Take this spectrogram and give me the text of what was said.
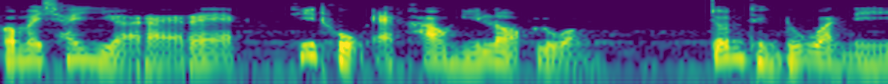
ก็ไม่ใช่เหยื่อรายแรกที่ถูก account นี้หลอกลวง จนถึงทุกวันนี้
